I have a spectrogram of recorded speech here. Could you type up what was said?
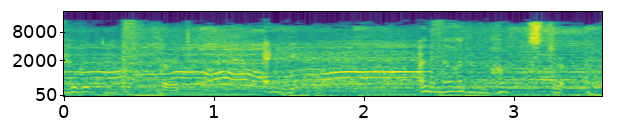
I would not hurt anyone. I'm not a monster.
